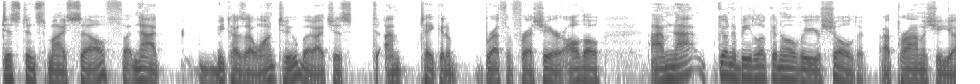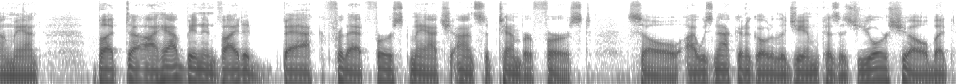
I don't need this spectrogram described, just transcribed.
distanced myself, not because I want to, but I just I'm taking a breath of fresh air. Although I'm not going to be looking over your shoulder, I promise you, young man. But uh, I have been invited back for that first match on September 1st. So I was not going to go to the gym because it's your show, but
